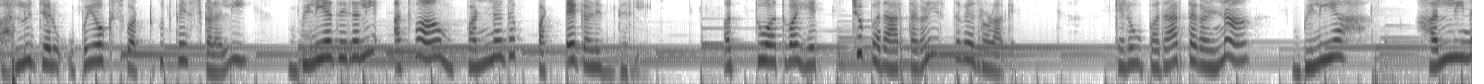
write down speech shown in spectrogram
ಹಲ್ಲುಜ್ಜಲು ಉಪಯೋಗಿಸುವ ಟೂತ್ಪೇಸ್ಟ್ಗಳಲ್ಲಿ ಬಿಳಿಯದಿರಲಿ ಅಥವಾ ಬಣ್ಣದ ಪಟ್ಟೆಗಳಿದ್ದಿರಲಿ, ಹತ್ತು ಅಥವಾ ಹೆಚ್ಚು ಪದಾರ್ಥಗಳು ಇರ್ತವೆ ಅದರೊಳಗೆ. ಕೆಲವು ಪದಾರ್ಥಗಳನ್ನ ಬಿಳಿಯ ಹಲ್ಲಿನ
